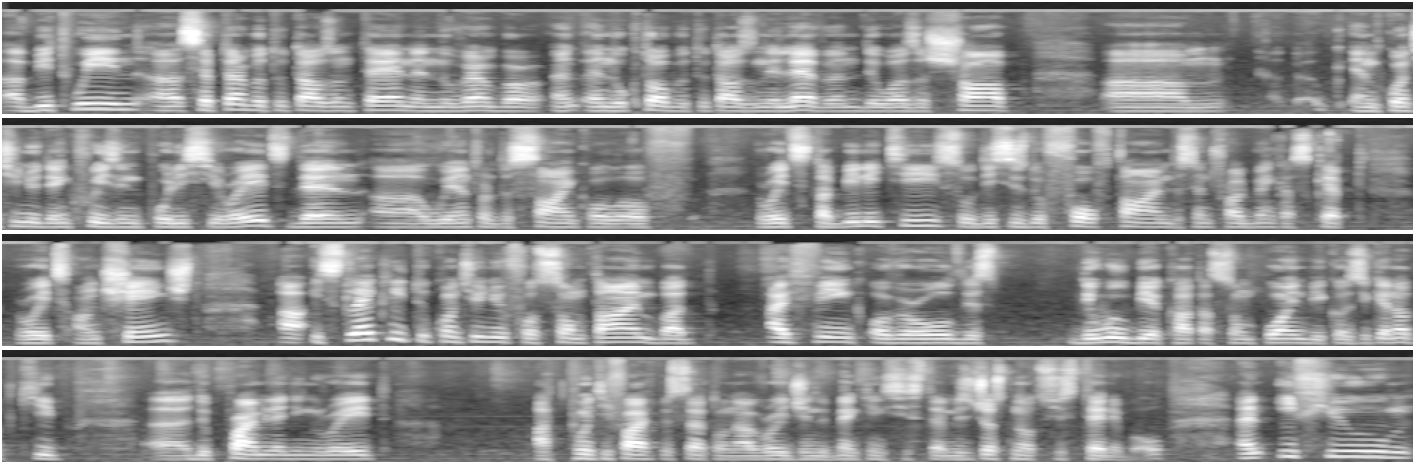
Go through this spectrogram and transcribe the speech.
Uh, between uh, September 2010 and November and, and, October 2011, there was a sharp um, and continued increase in policy rates. Then uh, we entered the cycle of rate stability. So this is the fourth time the central bank has kept rates unchanged. It's likely to continue for some time, but I think overall this, there will be a cut at some point because you cannot keep uh, the prime lending rate at 25% on average in the banking system It's just not sustainable. And if you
